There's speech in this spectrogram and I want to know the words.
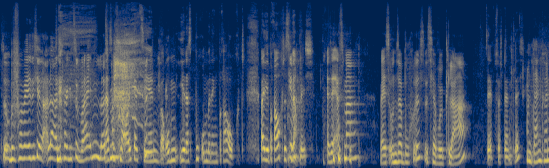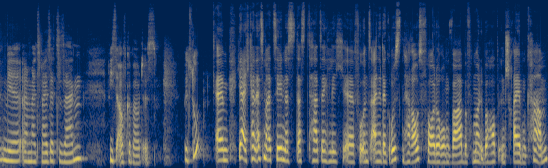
So, bevor wir jetzt hier alle anfangen zu weinen, lass, lass mal. uns mal euch erzählen, warum ihr das Buch unbedingt braucht. Weil ihr braucht es genau. wirklich. Also erstmal, weil es unser Buch ist, ist ja wohl klar. Selbstverständlich. Und dann könnten wir äh, mal zwei Sätze sagen, wie es aufgebaut ist. Willst du? Ähm, ja, ich kann erst mal erzählen, dass das tatsächlich äh, für uns eine der größten Herausforderungen war, bevor man überhaupt ins Schreiben kam,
